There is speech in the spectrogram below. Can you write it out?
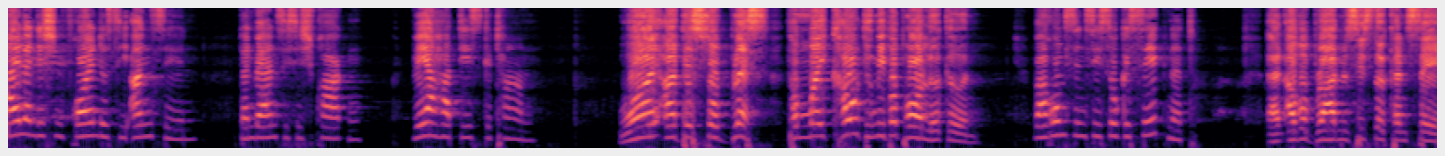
thailändischen Freunde sie ansehen, dann werden sie sich fragen, wer hat dies getan? Why are they so blessed ทำไมเขาถึงมีพระพรเหลือเกิน Warum sind sie so gesegnet? and our brother and sister can say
